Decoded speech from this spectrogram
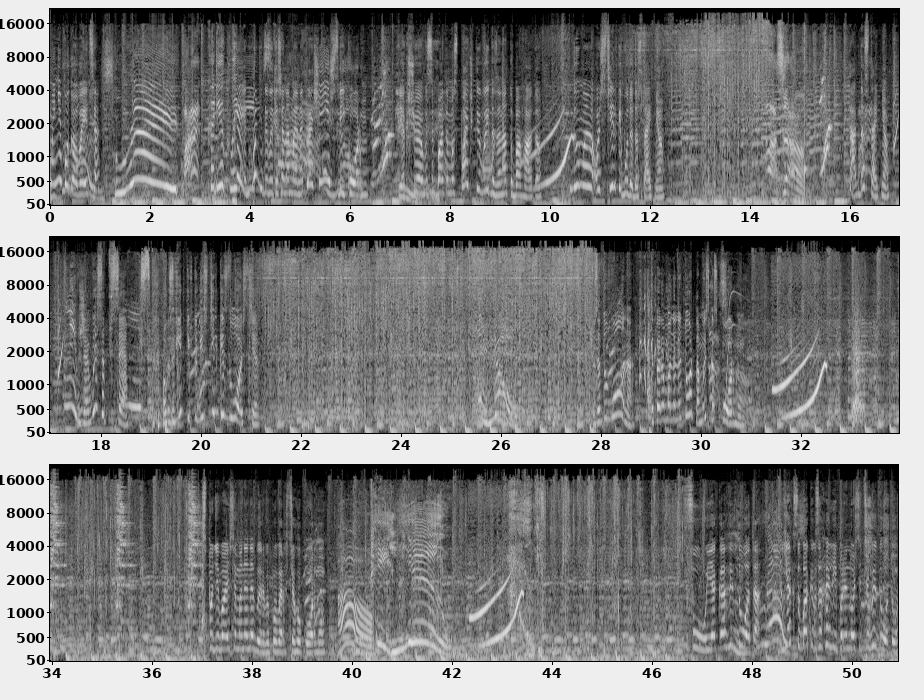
Мені подобається. Hooray! Could you please? Кейт, годі дивитися на мене, краще їж свій корм. Якщо я висипатиму з пачки, вийде занадто багато. Думаю, ось стільки буде достатньо. Awesome! Так, достатньо. Ні, вже висип все. Звідки в тобі стільки злості? Oh no! Задоволена? Тепер у мене не торт, а миска з кормом. Сподіваюся, мене не вирве поверх цього корму. Фу, яка гидота! Як собаки взагалі переносять цю гидоту?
